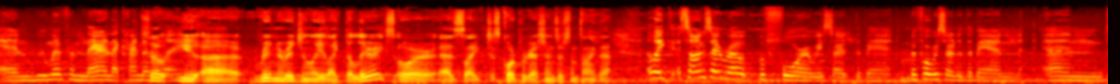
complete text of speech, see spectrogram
and we went from there. And that kind of So like you uh, written originally like the lyrics, or as like just chord progressions or something like that. like songs I wrote before we started the band. Before we started the band, and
